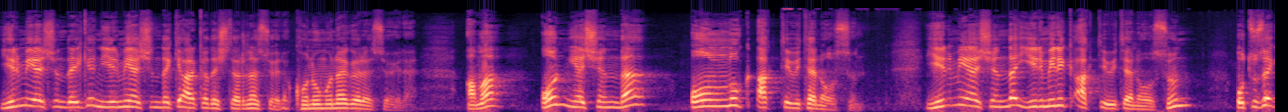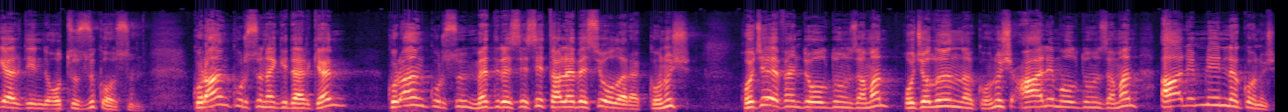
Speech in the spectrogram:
20 yaşındayken 20 yaşındaki arkadaşlarına söyle. Konumuna göre söyle. Ama 10 yaşında onluk aktiviten olsun. 20 yaşında 20'lik aktiviten olsun. 30'a geldiğinde 30'luk olsun. Kur'an kursuna giderken Kur'an kursu medresesi talebesi olarak konuş. Hoca efendi olduğun zaman hocalığınla konuş. Alim olduğun zaman alimliğinle konuş.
